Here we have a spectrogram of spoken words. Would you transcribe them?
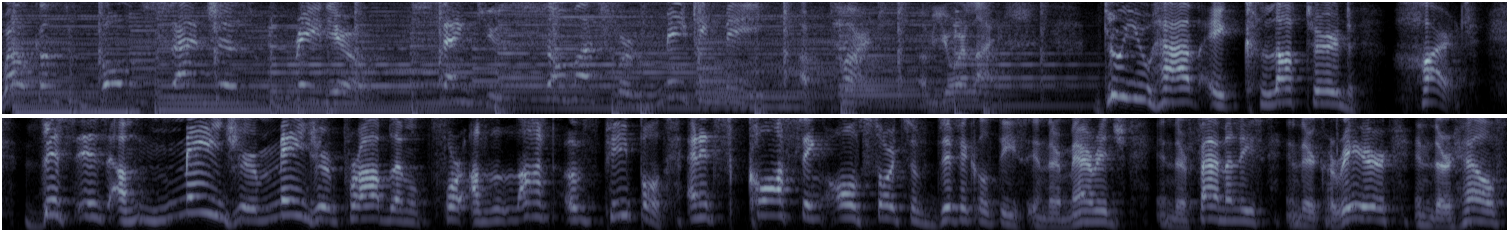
Welcome to Bo Sanchez Radio. Thank you so much for making me a part of your life. Do you have a cluttered heart? This is a major, major problem for a lot of people, and it's causing all sorts of difficulties in their marriage, in their families, in their career, in their health.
